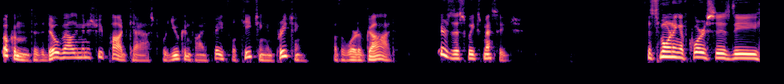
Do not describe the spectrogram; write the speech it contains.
Welcome to the Doe Valley Ministry Podcast, where you can find faithful teaching and preaching of the Word of God. Here's this week's message. This morning, of course, is the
